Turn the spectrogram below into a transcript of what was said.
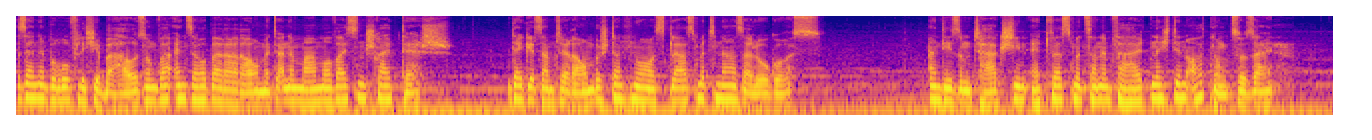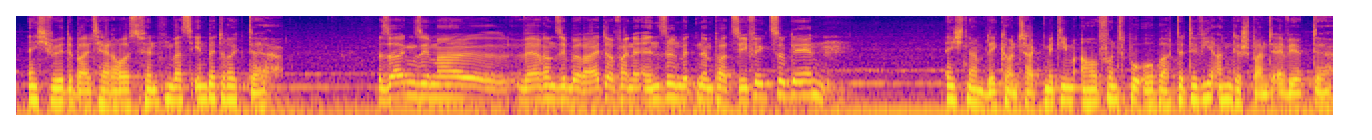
Seine berufliche Behausung war ein sauberer Raum mit einem marmorweißen Schreibtisch. Der gesamte Raum bestand nur aus Glas mit NASA-Logos. An diesem Tag schien etwas mit seinem Verhalten nicht in Ordnung zu sein. Ich würde bald herausfinden, was ihn bedrückte. Sagen Sie mal, wären Sie bereit, auf eine Insel mitten im Pazifik zu gehen? Ich nahm Blickkontakt mit ihm auf und beobachtete, wie angespannt er wirkte.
